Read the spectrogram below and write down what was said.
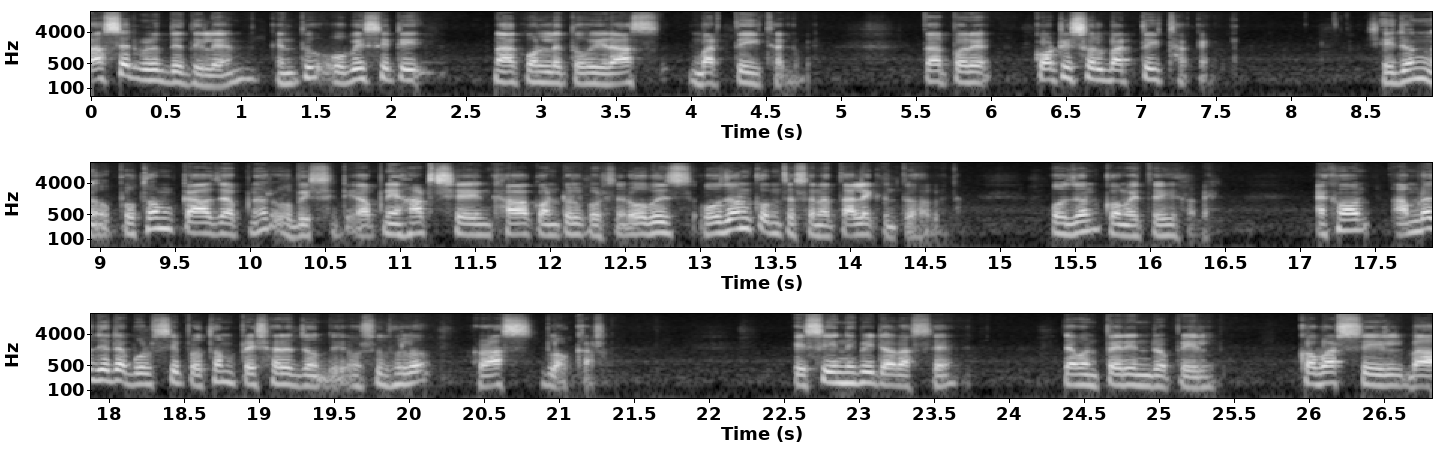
রাসের বিরুদ্ধে দিলেন, কিন্তু ওবেসিটি না করলে তো ওই রাস বাড়তেই থাকবে। তারপরে কর্টিসল বাড়তেই থাকে। সেই জন্য প্রথম কাজ আপনার ওবেসিটি আপনি হাঁটছেন, খাওয়া কন্ট্রোল করছেন ওবেস ওজন কমতেছে না তাহলে কিন্তু হবে না। ওজন কমাতেই হবে। এখন আমরা যেটা বলছি, প্রথম প্রেশারের জন্য ওষুধ হলো রাস ব্লকার এসি ইনহিবিটর আছে, যেমন পেরিন্ড্রোপিল কভারসিল বা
